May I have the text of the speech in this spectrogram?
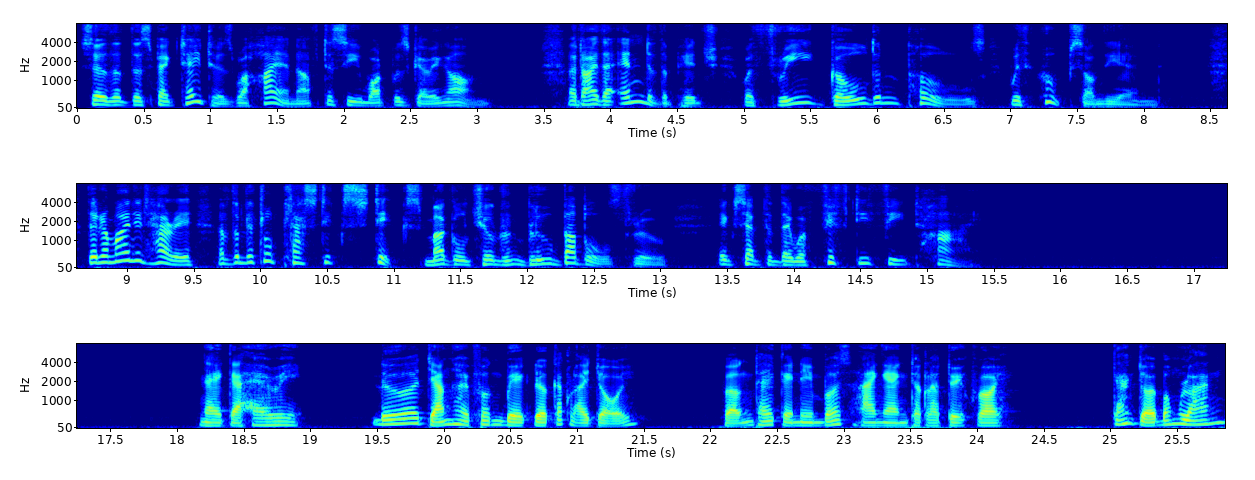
so that the spectators were high enough to see what was going on. At either end of the pitch were three golden poles with hoops on the end. They reminded Harry of the little plastic sticks Muggle children blew bubbles through, except that they were 50 feet high. Ngay cả Harry, đứa chẳng hề phân biệt được các loại chổi, vẫn thấy cây Nimbus 2000 thật là tuyệt vời. Cán chổi bóng loáng,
